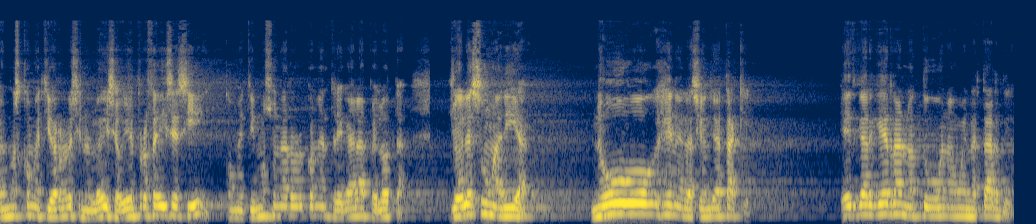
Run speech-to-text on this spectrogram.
hemos cometido errores y no lo dice. Hoy el profe dice, sí, cometimos un error con la entrega de la pelota. Yo le sumaría, no hubo generación de ataque. Edgar Guerra no tuvo una buena tarde.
